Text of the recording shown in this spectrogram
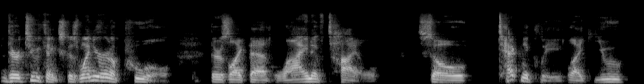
there are two things because when you're in a pool, there's like that line of tile. So technically, like you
